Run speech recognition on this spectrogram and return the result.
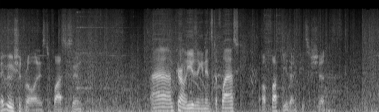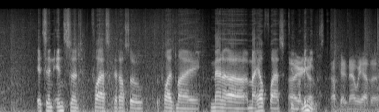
Maybe we should roll an Insta Flask soon. Uh, I'm currently using an Insta Flask. Well, fuck you then, piece of shit. It's an instant flask that also applies my mana, uh, my health flask to Oh, my you go. minions. Okay, now we have a,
